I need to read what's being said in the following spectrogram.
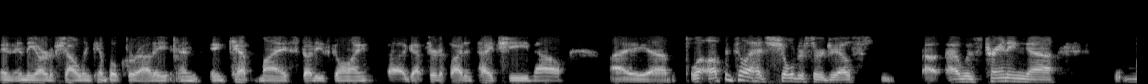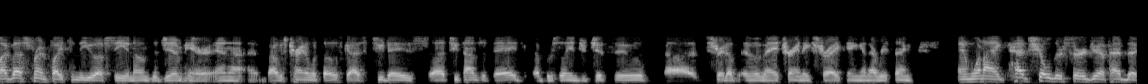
in, in, the art of Shaolin Kempo Karate, and, and kept my studies going. I got certified in Tai Chi. Now, I uh, well up until I had shoulder surgery, I was I was training uh, my best friend fights in the UFC and owns a gym here, and I, I was training with those guys two days, uh, two times a day, a Brazilian jiu-jitsu, uh, straight up MMA training, striking, and everything. And when I had shoulder surgery, I've had to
